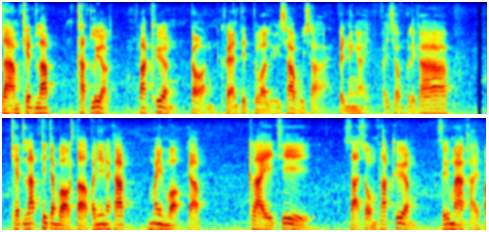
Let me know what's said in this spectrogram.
สามเคล็ดลับคัดเลือกพระเครื่องก่อนแขวนติดตัวหรือเช่าบูชาเป็นยังไง ไปชมกันเลยครับ เคล็ดลับที่จะบอกต่อไปนี้นะครับ ไม่เหมาะกับใครที่สะสมพระเครื่อง ซื้อมาขายไป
